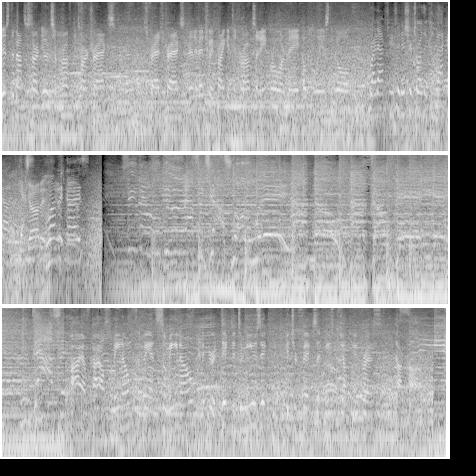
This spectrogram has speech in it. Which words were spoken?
just about to start doing some rough guitar tracks, scratch tracks, and then eventually probably get the drums in April or May. Hopefully, is the goal. Right after you finish your tour, then come back out. Yes. Got it. Love Yes, it, guys. Kyle Cimino from the band Cimino. And if you're addicted to music, get your fix at musicjunkiepress.com.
